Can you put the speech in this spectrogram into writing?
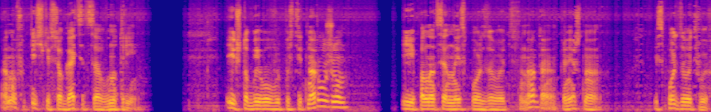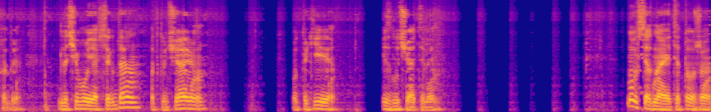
оно фактически все гасится внутри. И чтобы его выпустить наружу и полноценно использовать, надо, конечно, использовать выходы. Для чего я всегда подключаю вот такие излучатели. Ну, все знаете тоже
